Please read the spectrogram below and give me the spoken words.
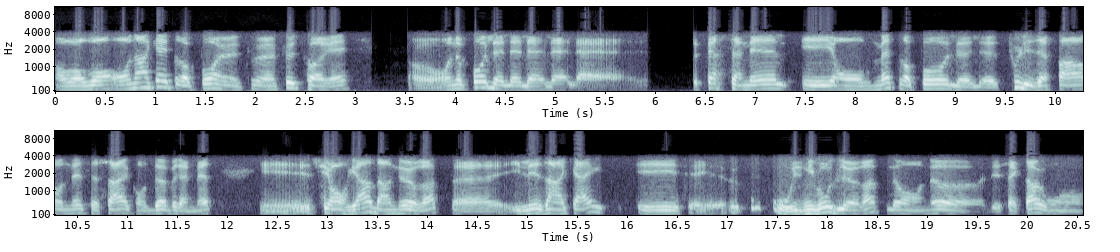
On n'enquêtera pas un, feu de forêt. On n'a pas le, personnel et on ne mettra pas tous les efforts nécessaires qu'on devrait mettre si on regarde en Europe, euh, ils les enquêtent et euh, au niveau de l'Europe, là, on a des secteurs où on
